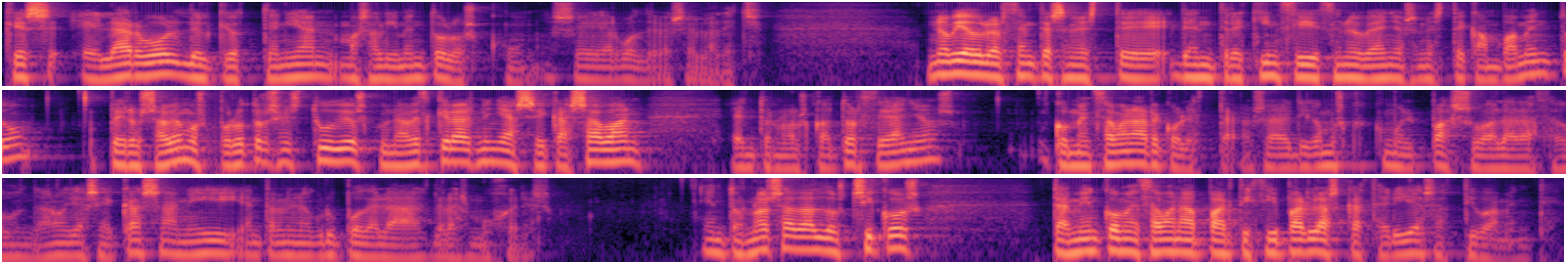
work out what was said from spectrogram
que es el árbol del que obtenían más alimento los kun. Ese árbol debe ser la leche. No había adolescentes en este, de entre 15 y 19 años en este campamento, pero sabemos por otros estudios que una vez que las niñas se casaban, en torno a los 14 años, comenzaban a recolectar. O sea, digamos que es como el paso a la edad adulta, ¿no? Ya se casan y entran en el grupo de las, de las mujeres. En torno a esa edad, los chicos también comenzaban a participar en las cacerías activamente.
